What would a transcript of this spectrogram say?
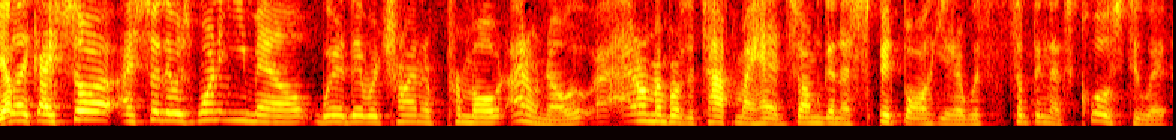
Yep. Like I saw, I saw there was one email where they were trying to promote. I don't know. I don't remember off the top of my head, so I'm gonna spitball here with something that's close to it.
